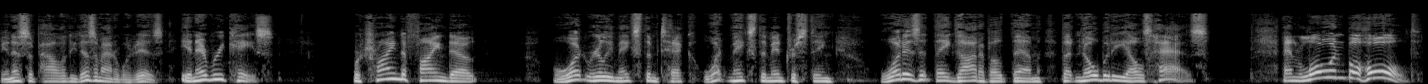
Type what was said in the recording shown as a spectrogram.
municipality, doesn't matter what it is, in every case, we're trying to find out what really makes them tick, what makes them interesting, what is it they got about them that nobody else has? And lo and behold,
